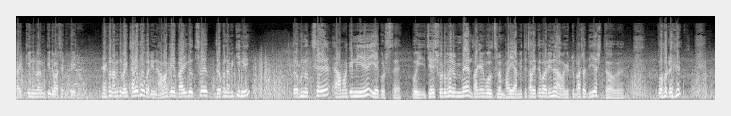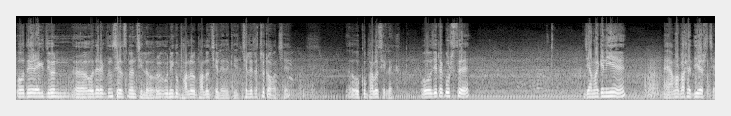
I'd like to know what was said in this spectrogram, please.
বাইক কিনলাম, কিনে বাসায় ঢুকে এলাম। এখন আমি তো বাইক চালাতেও পারি না। আমাকে বাইক হচ্ছে যখন আমি কিনি তখন হচ্ছে আমাকে নিয়ে ইয়ে করছে। ওই যে শোরুমের ম্যান তাকে আমি বলছিলাম ভাই আমি তো চালাইতে পারি না আমাকে একটু বাসা দিয়ে আসতে হবে। পরে ওদের একজন ওদের একজন সেলসম্যান ছিল। উনি খুব ভালো ভালো ছেলে আর কি। ছেলেটা ছোটো আছে। ও খুব ভালো ছেলে। ও যেটা করছে যে আমাকে নিয়ে আহ, আমার বাসায় দিয়ে আসছে।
